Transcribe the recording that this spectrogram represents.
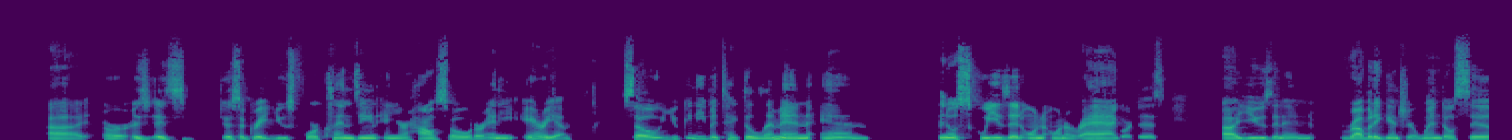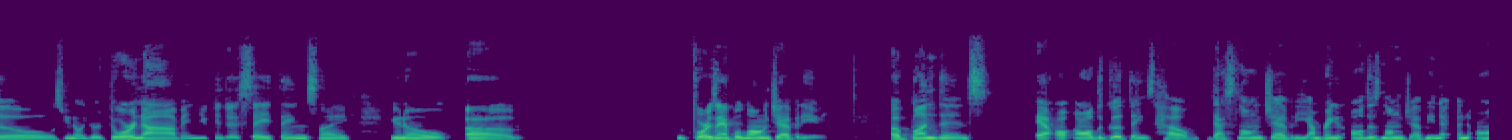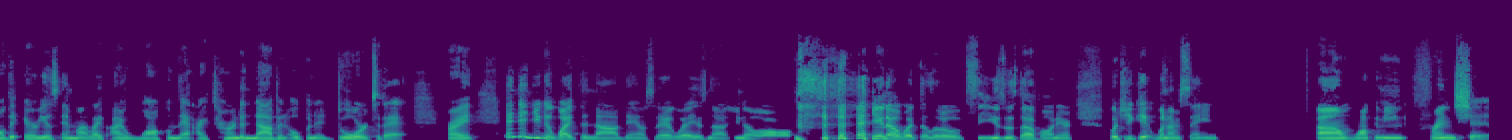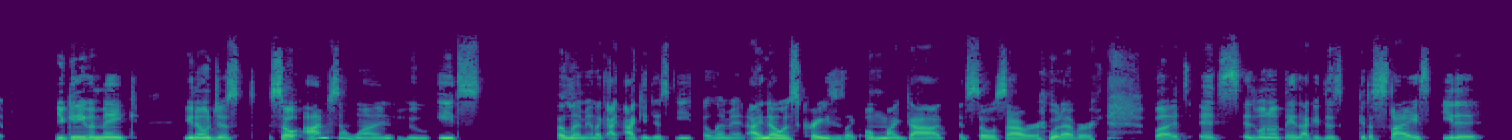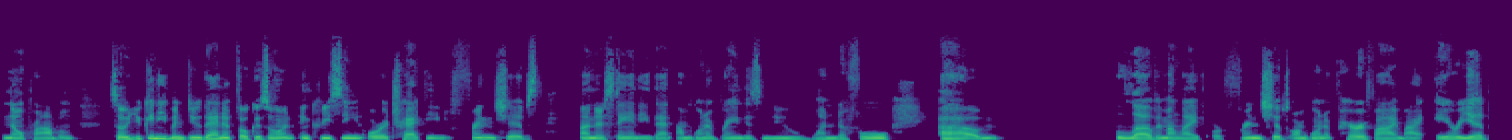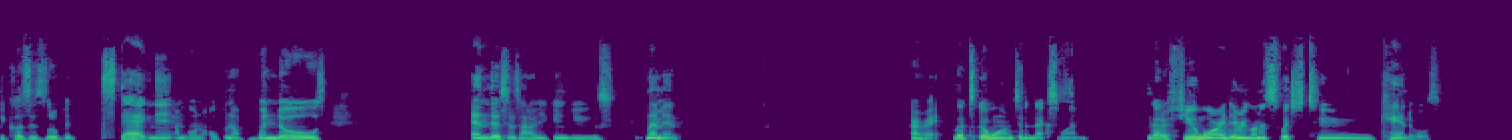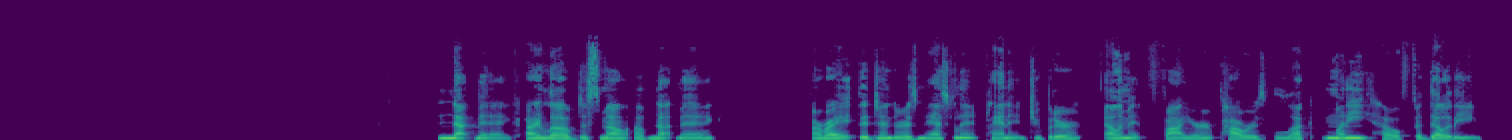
uh, or is, is just a great use for cleansing in your household or any area. So you can even take the lemon and you know squeeze it on on a rag or just uh, use it and rub it against your windowsills, you know, your doorknob, and you can just say things like, you know, uh, for example, longevity, abundance, all, the good things, health. That's longevity. I'm bringing all this longevity in, in, all the areas in my life. I welcome that. I turn the knob and open a door to that, right? And then you can wipe the knob down so that way it's not, you know, all, you know, with the little C's and stuff on there. But you get what I'm saying. Um, welcoming friendship. You can even make, you know, just so I'm someone who eats a lemon. Like I, I can just eat a lemon. I know it's crazy. It's like, oh my God, it's so sour, whatever. But it's it's one of those things I could just get a slice, eat it, no problem. So you can even do that and focus on increasing or attracting friendships, understanding that I'm going to bring this new wonderful um, love in my life or friendships, or I'm going to purify my area because it's a little bit stagnant. I'm going to open up windows and this is how you can use lemon. All right, let's go on to the next one. Got a few more, and then we're going to switch to candles. Nutmeg. I love the smell of nutmeg. All right, the gender is masculine, planet Jupiter, element fire, powers luck, money, health, fidelity.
